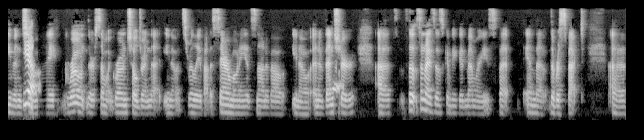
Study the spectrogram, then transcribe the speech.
even to yeah. my grown they're somewhat grown children that you know it's really about a ceremony. It's not about you know an adventure. Yeah. uh so sometimes those can be good memories but and the the respect. Uh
